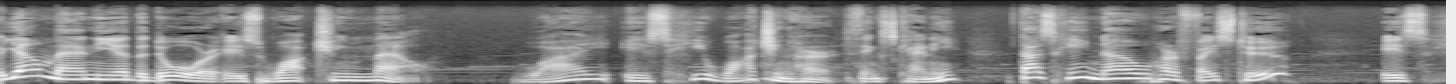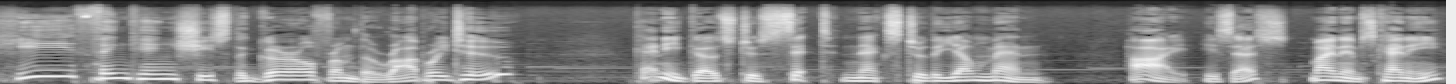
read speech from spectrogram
A young man near the door is watching Mel. Why is he watching her? thinks Kenny. Does he know her face too? Is he thinking she's the girl from the robbery too? Kenny goes to sit next to the young man. Hi, he says. My name's Kenny.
